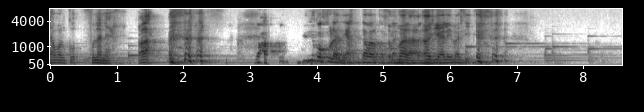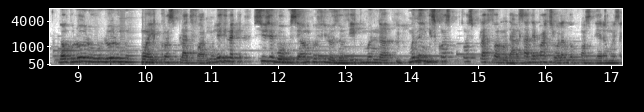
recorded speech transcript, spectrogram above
dawal ko fu la neex voilà. waaw bind ko fu la neex dawal ko fu la neex. voilà ok allez vas-y. donc loolu loolu mooy cross plateforme léegi nag sujet boobu c'est un peu philosophique mën na mën nañ gis cross cross plateforme daal ça dépend ci wala nga considérer mooy sa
